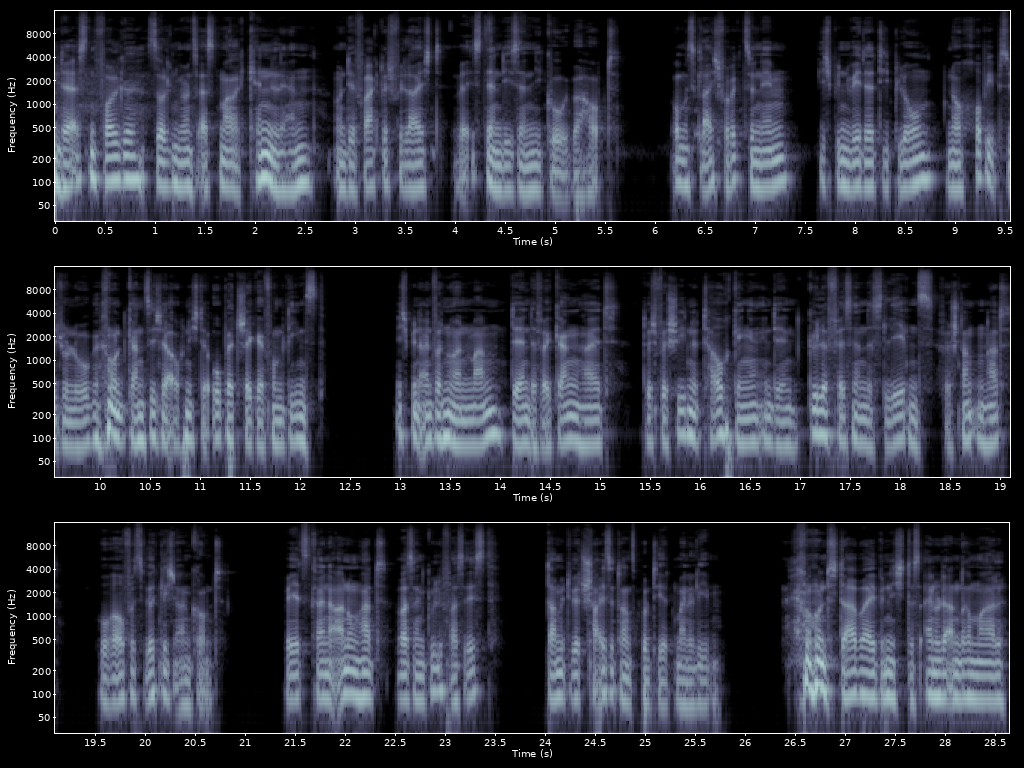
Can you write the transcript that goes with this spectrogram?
In der ersten Folge sollten wir uns erstmal kennenlernen und ihr fragt euch vielleicht, wer ist denn dieser Nico überhaupt? Um es gleich vorwegzunehmen, ich bin weder Diplom noch Hobbypsychologe und ganz sicher auch nicht der Oberchecker vom Dienst. Ich bin einfach nur ein Mann, der in der Vergangenheit durch verschiedene Tauchgänge in den Güllefässern des Lebens verstanden hat, worauf es wirklich ankommt. Wer jetzt keine Ahnung hat, was ein Güllefass ist, damit wird Scheiße transportiert, meine Lieben. Und dabei bin ich das ein oder andere Mal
